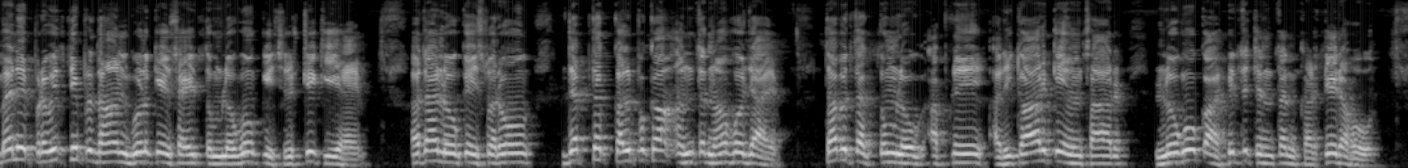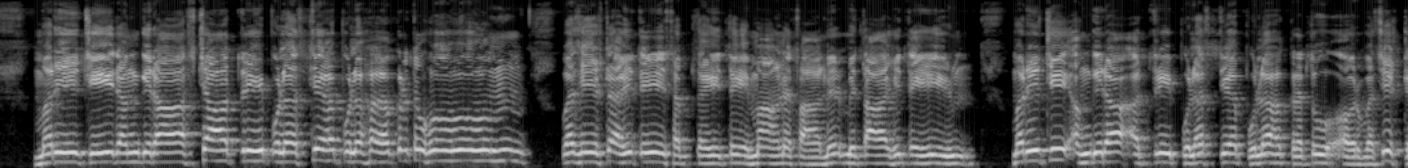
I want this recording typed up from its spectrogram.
मैंने प्रवृत्ति प्रधान गुण के सहित तुम लोगों की सृष्टि की है। अतः लोकेश्वरों, जब तक कल्प का अंत न हो जाए, तब तक तुम लोग अपने अधिकार के अनुसार लोगों का हित चिंतन करते रहो। मरीचिरंगिराश्चात्रि पुलस्य वशिष्ठ हिते सप्तहिते मानसा निर्मिता हिते। मरीचि अंगिरा अत्रि पुलस्य पुलह क्रतु और वशिष्ठ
